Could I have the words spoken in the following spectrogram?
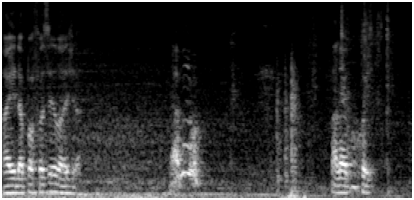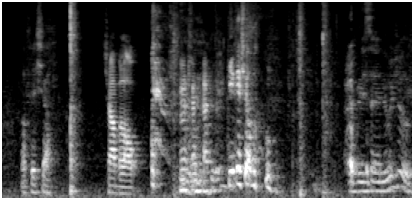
aí dá pra fazer lá já. É mesmo. Falei alguma coisa. Pra fechar. Tchau, Blau. que, que é chavão? Eu vi isso aí no jogo.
